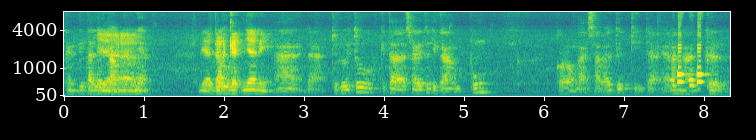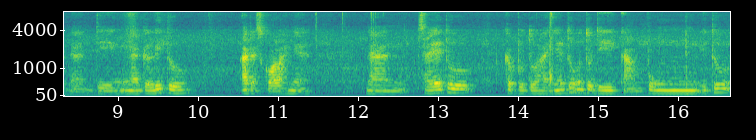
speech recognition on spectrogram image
Kan kita lihat Iya. kampungnya. Lihat Dulu. targetnya nih. Nah, nah, dulu itu kita saya itu di kampung kalau nggak salah itu di daerah Ngagel. Dan di Ngagel itu ada sekolahnya. Dan saya itu kebutuhannya itu untuk di kampung itu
